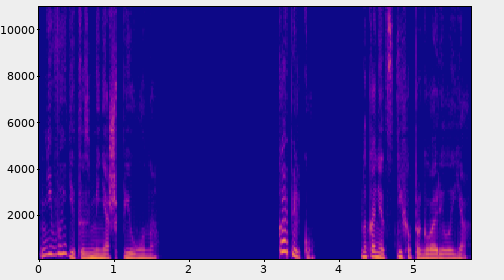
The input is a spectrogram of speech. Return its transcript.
не выйдет из меня шпиона». «Капельку», — наконец тихо проговорила я.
